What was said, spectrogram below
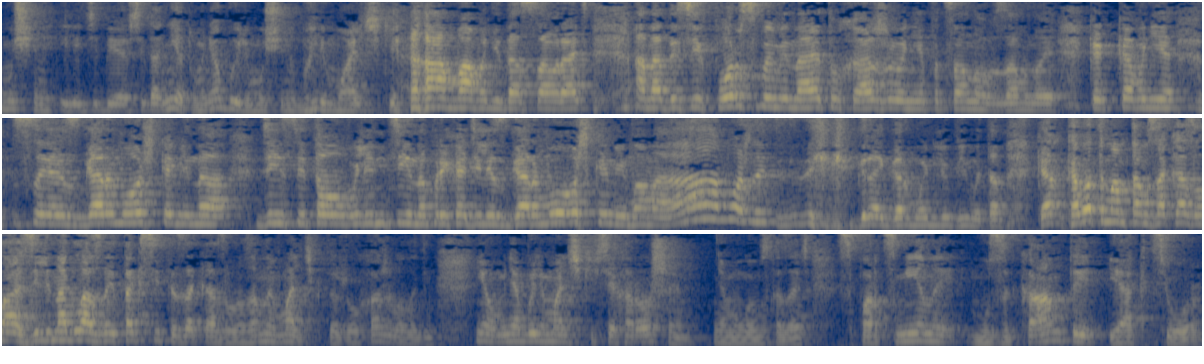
мужчины, или тебе всегда... Нет, у меня были мужчины, были мальчики. Мама не даст соврать. Она до сих пор вспоминает ухаживание пацанов за мной. Как ко мне с, с гармошками на День Святого Валентина приходили с гармошками. Мама, а, можно играть гармонь любимый там. Кого ты, мам, там заказывала? А, зеленоглазное такси ты заказывала. За мной мальчик тоже ухаживал один. Не, у меня были мальчики все хорошие, я могу вам сказать. Спортсмены, музыканты и актеры.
